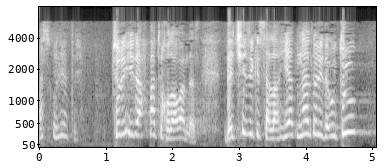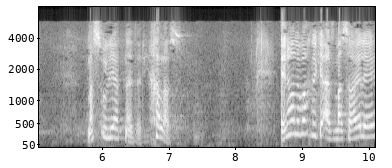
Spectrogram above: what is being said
مسئولیت داریم. چرا این رحمت خداوند است؟ در چیزی که صلاحیت نداری در او تو مسئولیت نداری. خلاص. این حال وقتی که از مسائل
